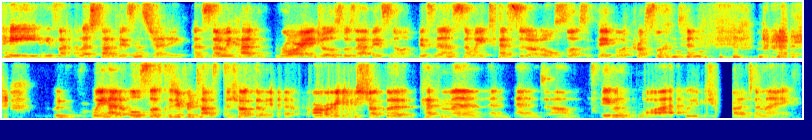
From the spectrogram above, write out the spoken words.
he he's like, let's start a business, Jodi. And so we had Raw Angels was our business business, and we tested on all sorts of people across London. We had all sorts of different types of chocolate. We had orange chocolate, peppermint, and and um, even white. We tried to make,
